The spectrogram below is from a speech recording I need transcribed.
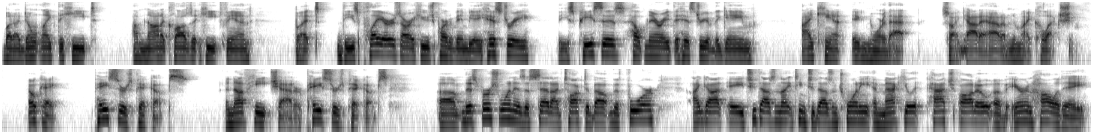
but I don't like the Heat. I'm not a closet Heat fan, but these players are a huge part of NBA history. These pieces help narrate the history of the game. I can't ignore that. So I gotta add them to my collection. Okay, Pacers pickups. Enough heat chatter. Pacers pickups. Um, this first one is a set I've talked about before. I got a 2019 2020 Immaculate Patch Auto of Aaron Holiday,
